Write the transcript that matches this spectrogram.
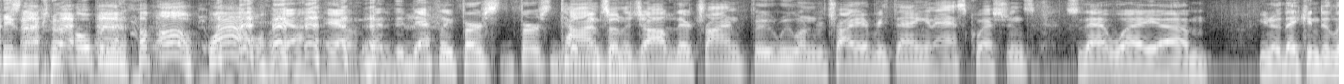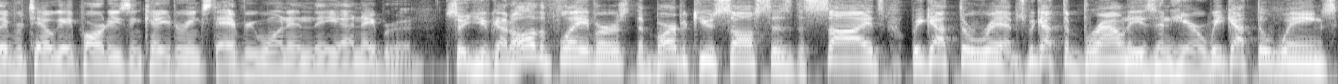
He's not going to open it up. Oh, wow. yeah, yeah, but definitely first first times on a- the job, they're trying food. We want them to try everything and ask questions, so that way, um, you know, they can deliver tailgate parties and caterings to everyone in the uh, neighborhood. So you've got all the flavors, the barbecue sauces, the sides. We got the ribs. We got the brownies in here. We got the wings.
